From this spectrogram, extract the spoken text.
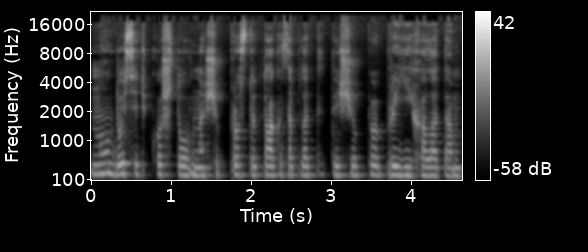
ну, досить коштовна, щоб просто так заплатити, щоб приїхала там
